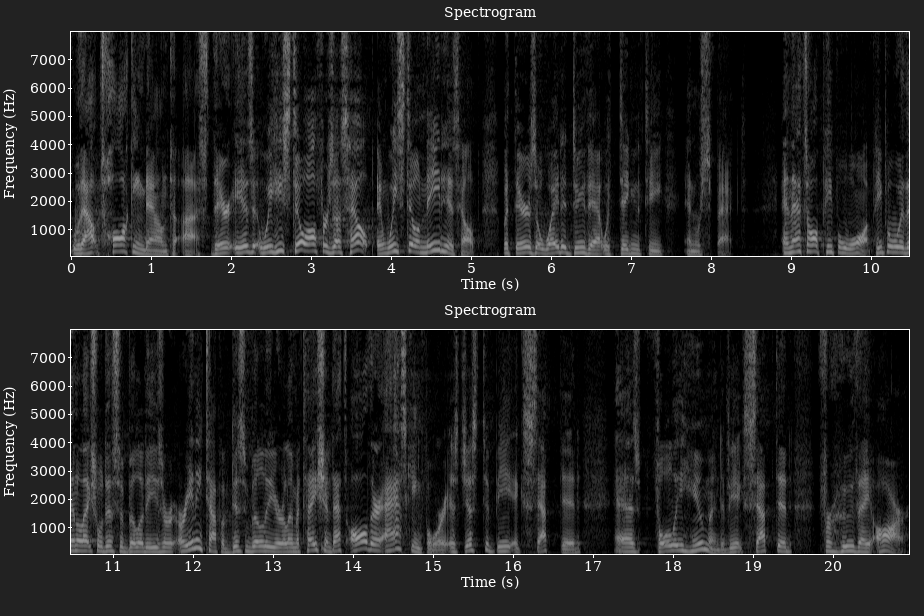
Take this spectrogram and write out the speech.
without talking down to us. There is, we, he still offers us help, and we still need his help, but there's a way to do that with dignity and respect. And that's all people want. People with intellectual disabilities or, or any type of disability or limitation, that's all they're asking for is just to be accepted as fully human, to be accepted for who they are.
